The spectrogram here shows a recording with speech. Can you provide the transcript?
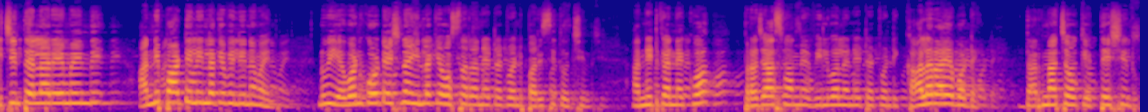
ఇచ్చిన తెల్లారు ఏమైంది? అన్ని పార్టీలు ఇళ్ళకే విలీనమైంది. నువ్వు ఎవరిని కోటేసినా ఇళ్ళకే వస్తారు అనేటటువంటి పరిస్థితి వచ్చింది. అన్నిటికన్నా ఎక్కువ ప్రజాస్వామ్య విలువలు అనేటటువంటి కాలరాయబడ్డాయి. ధర్నా చౌక్ ఎత్తేసిండ్రు.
